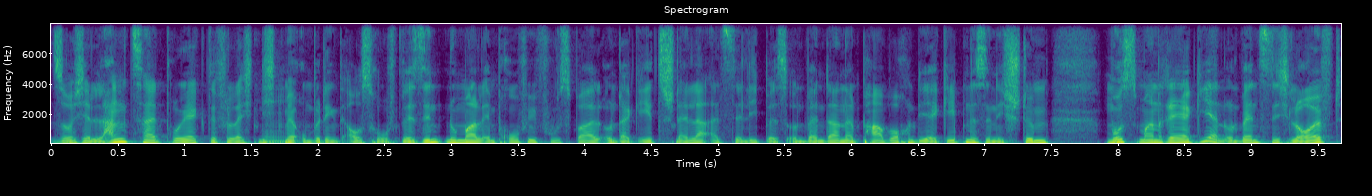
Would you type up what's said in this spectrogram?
solche Langzeitprojekte vielleicht nicht mhm. mehr unbedingt ausruft. Wir sind nun mal im Profifußball und da geht es schneller, als der lieb ist. Und wenn dann ein paar Wochen die Ergebnisse nicht stimmen, muss man reagieren. Und wenn es nicht läuft,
